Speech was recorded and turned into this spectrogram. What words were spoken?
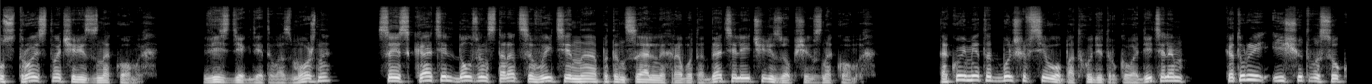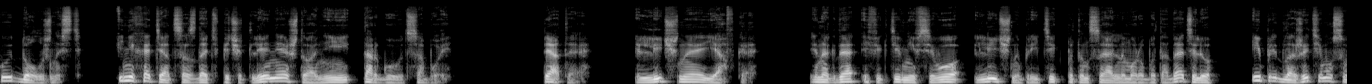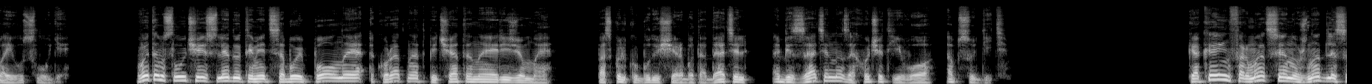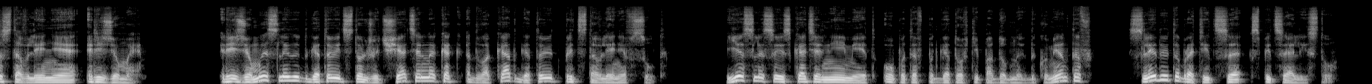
Устройство через знакомых. Везде, где это возможно, соискатель должен стараться выйти на потенциальных работодателей через общих знакомых. Такой метод больше всего подходит руководителям, которые ищут высокую должность и не хотят создать впечатление, что они торгуют собой. Пятое. Личная явка. Иногда эффективнее всего лично прийти к потенциальному работодателю и предложить ему свои услуги. В этом случае следует иметь с собой полное, аккуратно отпечатанное резюме, поскольку будущий работодатель обязательно захочет его обсудить. Какая информация нужна для составления резюме? Резюме следует готовить столь же тщательно, как адвокат готовит представление в суд. Если соискатель не имеет опыта в подготовке подобных документов, следует обратиться к специалисту.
